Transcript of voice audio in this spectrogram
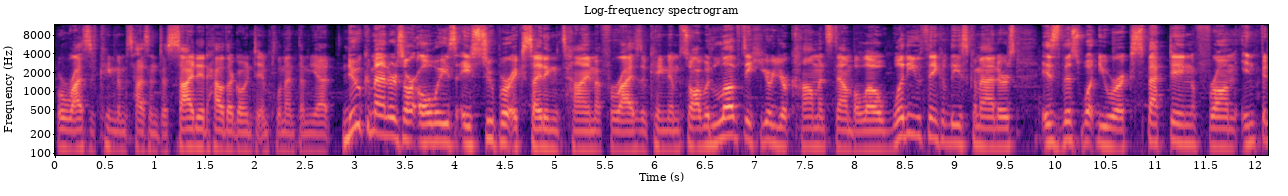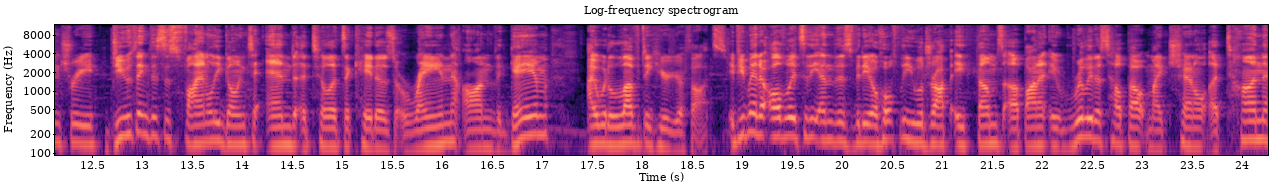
or rise of kingdoms hasn't decided how they're going to implement them yet. New commanders are always a super exciting time for rise of kingdoms so I would love to hear your comments down below. What do you think of these commanders? Is this what you were expecting from infantry? Do you think this is finally going to end Attila Takeda's reign on the game I would love to hear your thoughts. If you made it all the way to the end of this video hopefully you will drop a thumbs up on it. It really does help out my channel a ton.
